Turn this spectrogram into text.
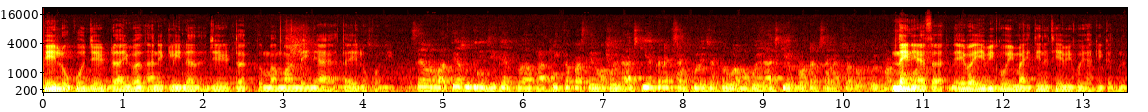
બે લોકો જે ડ્રાઈવર અને ક્લીનર જે ટ્રકમાં માલ લઈને આવ્યા હતા એ લોકોની. અત્યાર સુધીની જે કંઈ પ્રાથમિક તપાસ તેમાં કોઈ રાજકીય કનેક્શન ખુલે છે ખરું? આમાં કોઈ રાજકીય પ્રોટેક્શન અથવા કોઈ પણ નહીં નહીં સર એવા એવી કોઈ માહિતી નથી એવી કોઈ હકીકત નથી.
